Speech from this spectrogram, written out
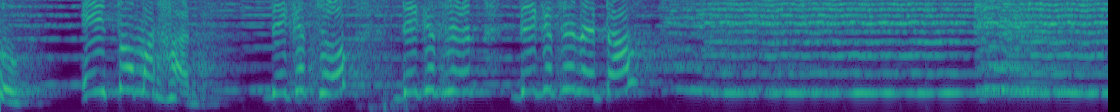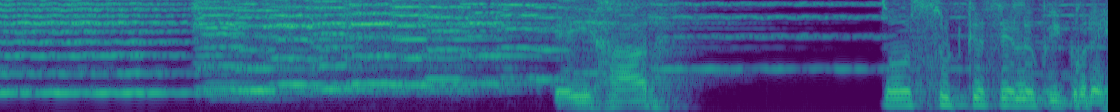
তো? এই তো আমার হার দেখেছ? দেখেছেন? দেখেছেন এটা? এই হার তোর সুটকেসে এলো কি করে?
